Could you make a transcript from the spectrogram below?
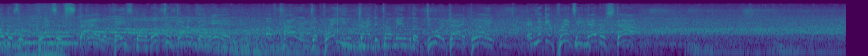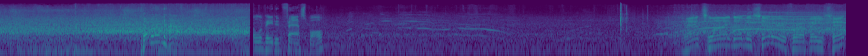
with his aggressive style of baseball. Once it's got of Collins, Abreu tried to come in with a do-or-die play. And look at Prince, he never stopped. Coming in hot. Elevated fastball. That's lined in the center for a base hit.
